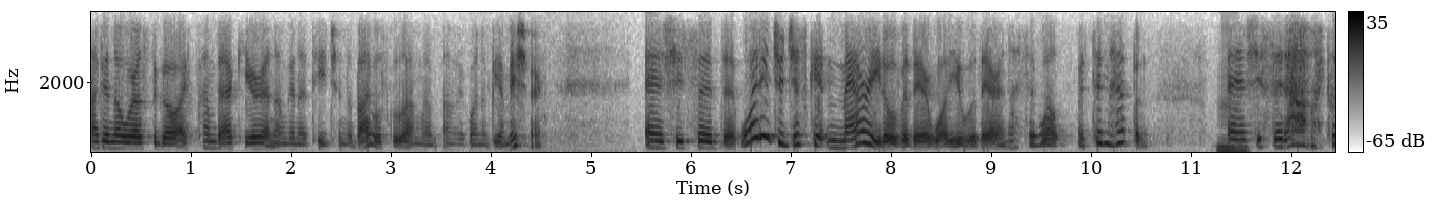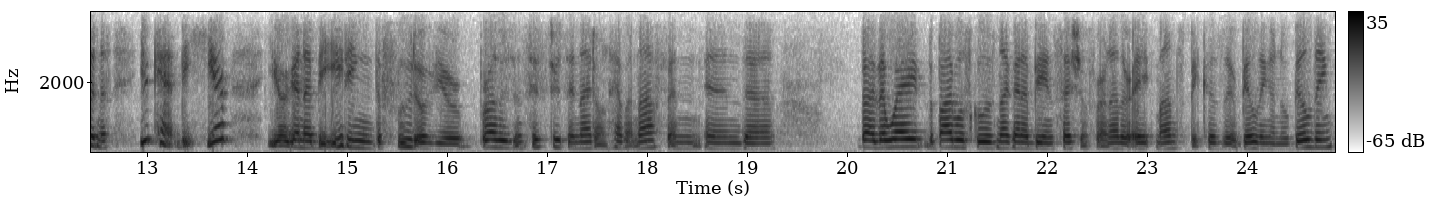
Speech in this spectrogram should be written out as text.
I didn't know where else to go. I've come back here, and I'm going to teach in the Bible school. I'm a, I want to be a missionary." And she said, "Why didn't you just get married over there while you were there?" And I said, "Well, it didn't happen." Hmm. And she said, "Oh my goodness, you can't be here. You're going to be eating the food of your brothers and sisters, and I don't have enough." And and uh, by the way, the Bible school is not going to be in session for another eight months because they're building a new building,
